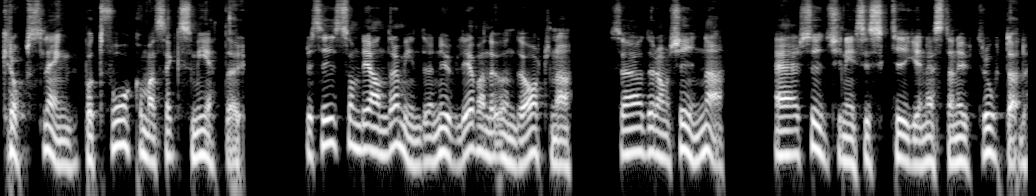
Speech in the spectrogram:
kroppslängd på 2,6 meter. Precis som de andra mindre nulevande underarterna söder om Kina är sydkinesisk tiger nästan utrotad.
